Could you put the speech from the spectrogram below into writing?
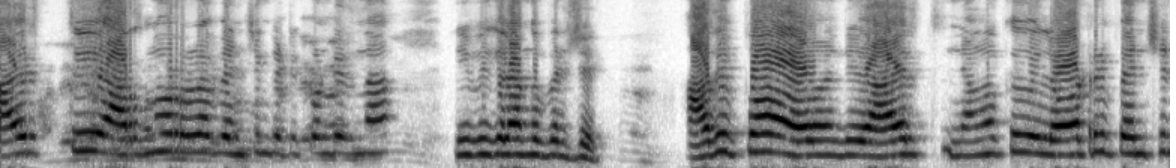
ആയിരത്തി അറുന്നൂറ് രൂപ പെൻഷൻ കിട്ടിക്കൊണ്ടിരുന്ന ഈ വികലാംഗ പെൻഷൻ. അതിപ്പോ ആയിരത്തി ഞങ്ങൾക്ക് ലോട്ടറി പെൻഷൻ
